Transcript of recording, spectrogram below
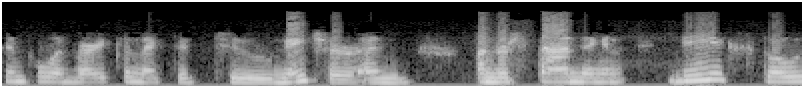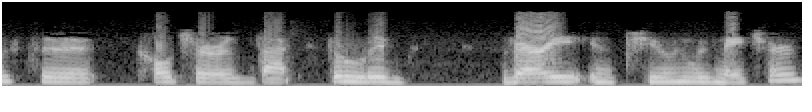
simple and very connected to nature and understanding and being exposed to cultures that still lived very in tune with nature,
